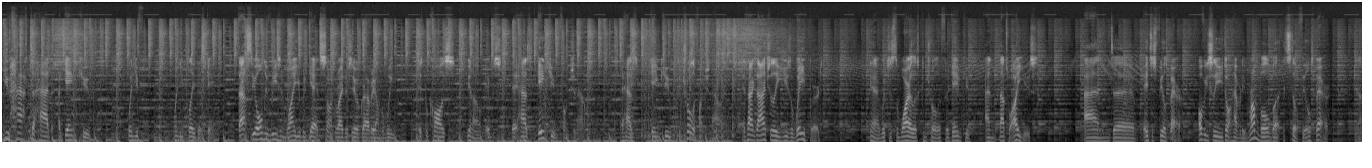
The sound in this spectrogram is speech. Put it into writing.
you have to had a GameCube when you when you play this game. That's the only reason why you would get Sonic Riders Zero Gravity on the Wii, is because you know it was it has GameCube functionality. It has GameCube controller functionality. In fact, I actually use a Wavebird, yeah, which is the wireless controller for the GameCube, and that's what I use. And uh, it just feels better. Obviously, you don't have any rumble, but it still feels better. You know,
